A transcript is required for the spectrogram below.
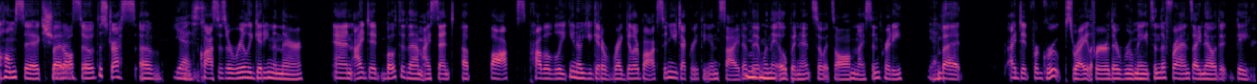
homesick, sure. but also the stress of yes. classes are really getting in there. And I did both of them. I sent a box, probably, you know, you get a regular box and you decorate the inside of mm-hmm. it when they open it. So it's all nice and pretty. Yes. But I did for groups, right? For their roommates and the friends. I know that they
